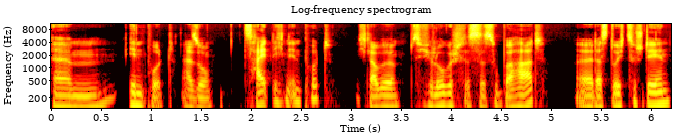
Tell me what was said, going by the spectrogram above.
ähm, Input, also zeitlichen Input. Ich glaube, psychologisch ist es super hart, äh, das durchzustehen.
